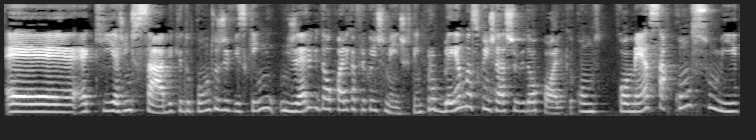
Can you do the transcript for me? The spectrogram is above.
é, é, que a gente sabe que do ponto de vista, quem ingere bebida alcoólica frequentemente, que tem problemas com ingesta de bebida alcoólica, com, começa a consumir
